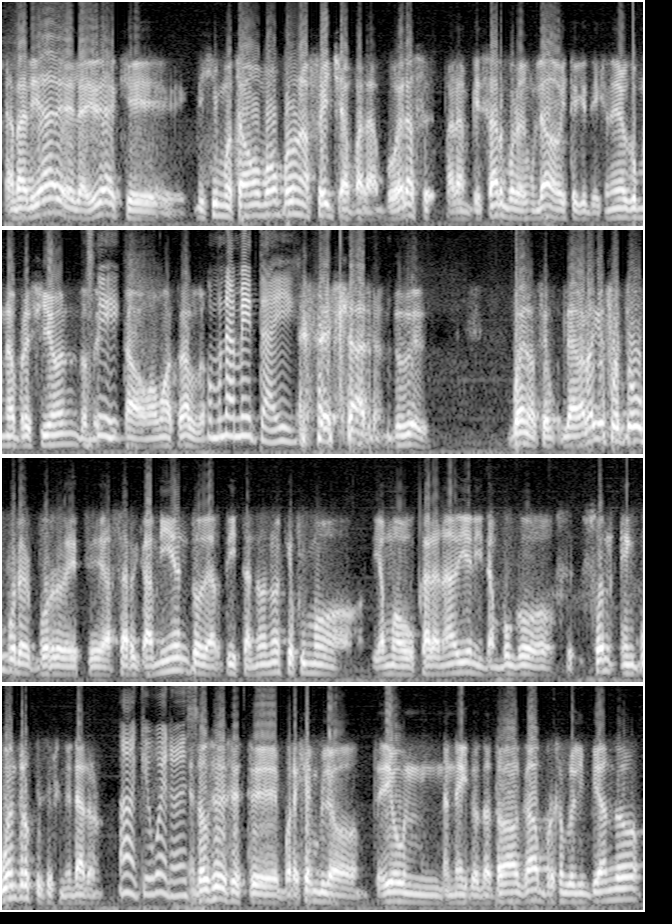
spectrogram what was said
En realidad eh, la idea es que dijimos, estábamos, vamos por una fecha para poder hacer, para empezar por algún lado, viste, que te genera como una presión donde Sí. "Está, vamos a hacerlo. Como una meta ahí. claro, entonces, bueno, se- la verdad que fue todo por, el- por este acercamiento de artistas, ¿no? No es que fuimos, digamos, a buscar a nadie, ni tampoco, son encuentros que se generaron. Ah, qué bueno eso. Entonces, este, por ejemplo, te digo una anécdota, estaba acá, por ejemplo, limpiando,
